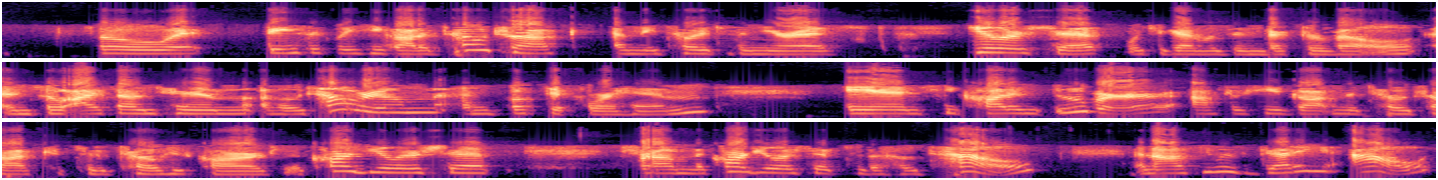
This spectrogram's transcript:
So basically, he got a tow truck and they towed it to the nearest dealership, which again was in Victorville. And so I found him a hotel room and booked it for him. And he caught an Uber after he had gotten the tow truck to tow his car to the car dealership, from the car dealership to the hotel. And as he was getting out,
